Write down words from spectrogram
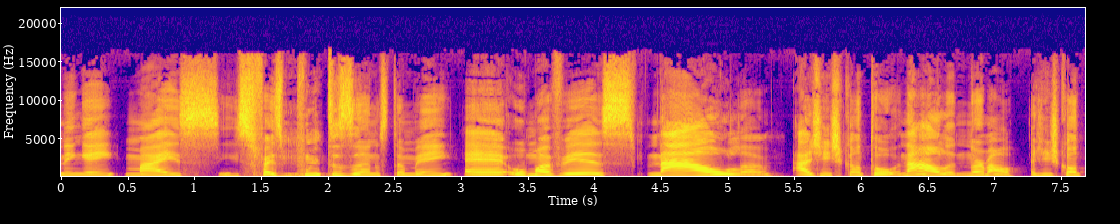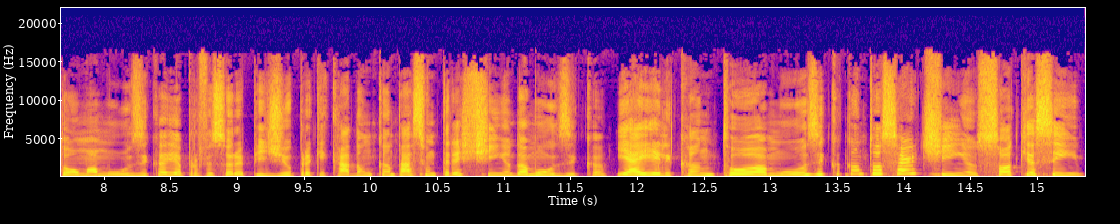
ninguém, mas isso faz muitos anos também. É, uma vez, na aula, a gente cantou. Na aula, normal, a gente cantou uma música e a professora pediu pra que cada um cantasse um trechinho da música. E aí ele cantou a música, cantou certinho. Só que assim,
